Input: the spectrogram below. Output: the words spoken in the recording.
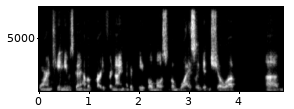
quarantine. He was going to have a party for 900 people. Most of them wisely didn't show up. Um,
